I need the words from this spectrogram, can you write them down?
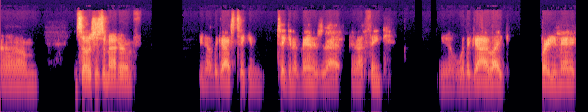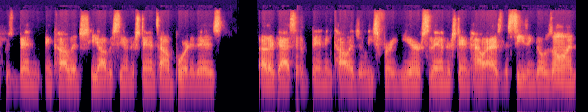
Um, so it's just a matter of you know the guys taking taking advantage of that. And I think you know with a guy like Brady Manek, who's been in college, he obviously understands how important it is. Other guys have been in college at least for a year, so they understand how, as the season goes on,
